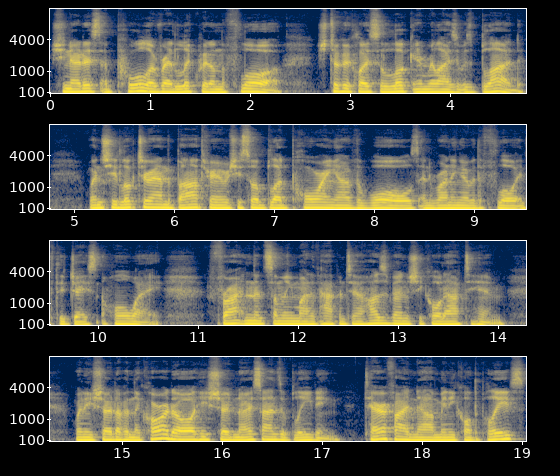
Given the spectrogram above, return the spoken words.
she noticed a pool of red liquid on the floor. She took a closer look and realized it was blood. When she looked around the bathroom, she saw blood pouring out of the walls and running over the floor into the adjacent hallway. Frightened that something might have happened to her husband, she called out to him. When he showed up in the corridor, he showed no signs of bleeding. Terrified now, Minnie called the police.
